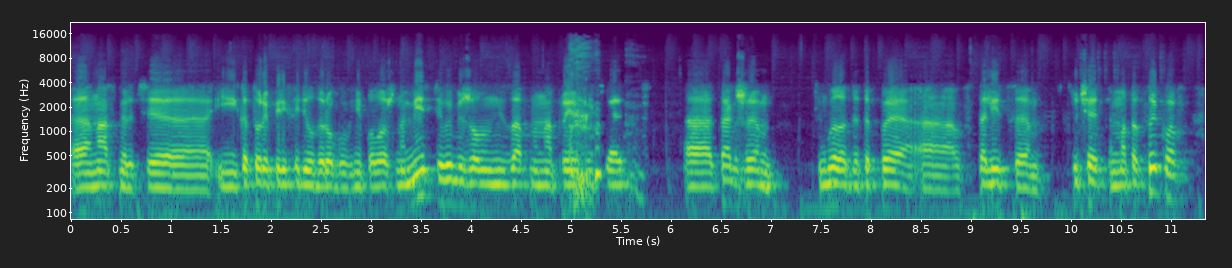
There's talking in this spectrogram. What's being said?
э, насмерть, э, и который переходил дорогу в неположенном месте, выбежал внезапно на проезжую часть. Э, также было ДТП э, в столице с участием мотоциклов. Э,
